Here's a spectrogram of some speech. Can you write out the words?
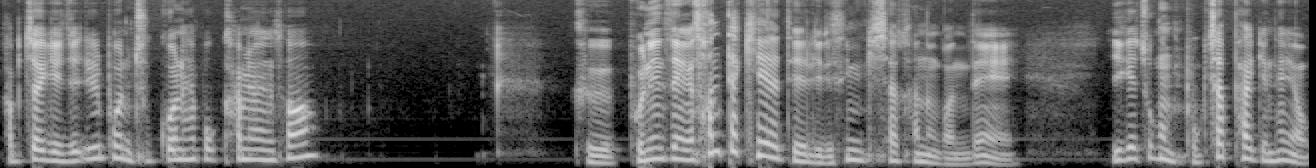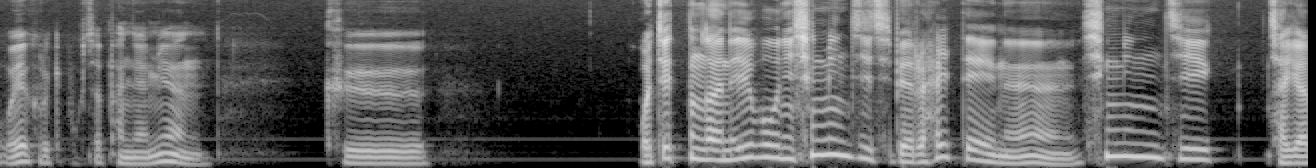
갑자기 이제 일본 주권 회복하면서 그 본인 생에 선택해야 될 일이 생기기 시작하는 건데 이게 조금 복잡하긴 해요. 왜 그렇게 복잡하냐면 그 어쨌든 간에 일본이 식민지 지배를 할 때에는 식민지 자기가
